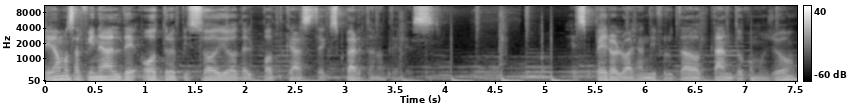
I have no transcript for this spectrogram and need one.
Llegamos al final de otro episodio del podcast Experto en Hoteles. Espero lo hayan disfrutado tanto como yo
